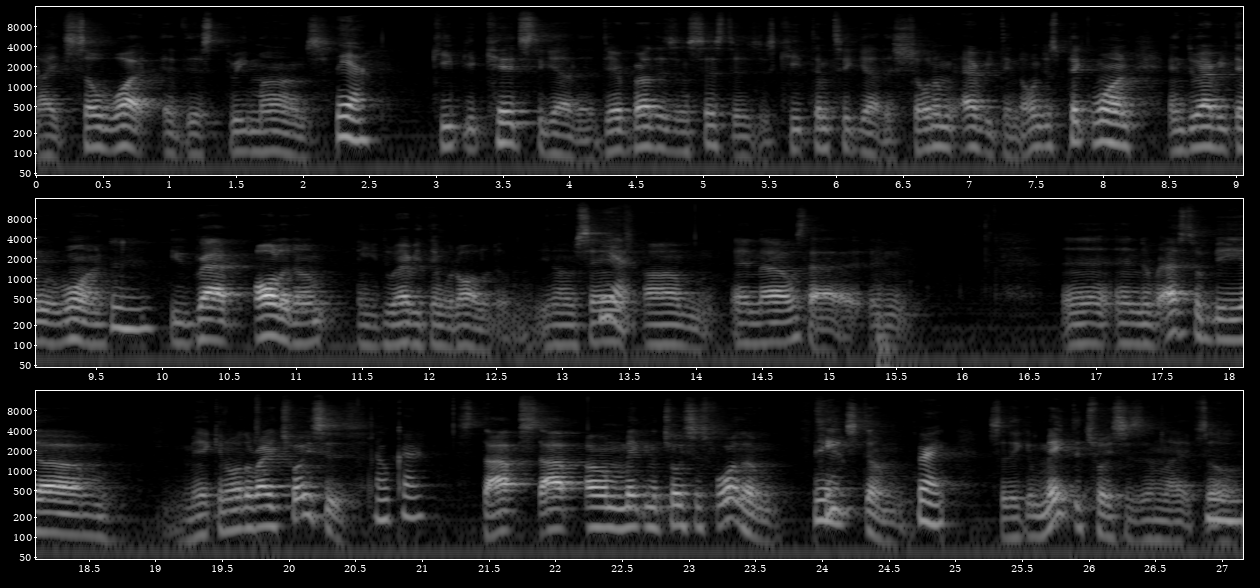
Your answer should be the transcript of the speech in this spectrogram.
Like, so what if there's three moms? Yeah. keep your kids together. They're brothers and sisters. Just keep them together. Show them everything. Don't just pick one and do everything with one. You grab all of them and you do everything with all of them. You know what I'm saying? Um, and uh, what's that? And, and and the rest would be um, making all the right choices. Okay. Stop stop um, making the choices for them. Yeah. Teach them Right. So they can make the choices in life. So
